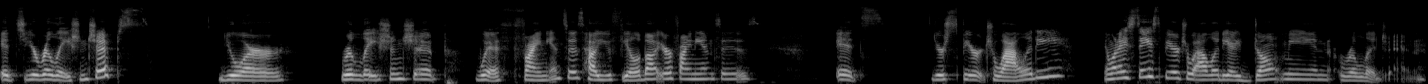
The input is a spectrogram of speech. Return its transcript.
It's your relationships, your relationship with finances, how you feel about your finances. It's your spirituality. And when I say spirituality, I don't mean religion,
